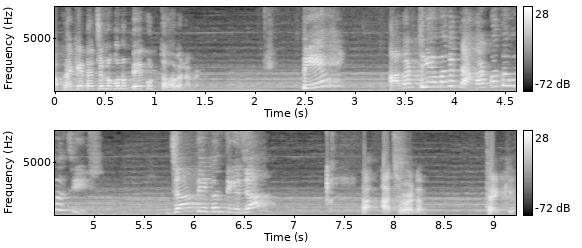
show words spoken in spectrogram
আপনাকে এটার জন্য কোনো পে করতে হবে না ম্যাডাম। পে? আবার তুই আমাকে টাকার কথা বলছিস? যা তুই এখান থেকে যা। আচ্ছা ম্যাডাম থ্যাংক ইউ।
